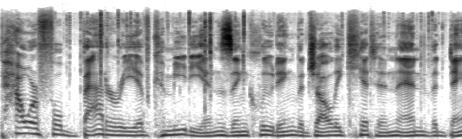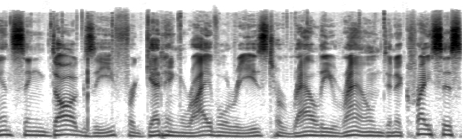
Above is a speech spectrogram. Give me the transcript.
powerful battery of comedians, including the Jolly Kitten and the Dancing Dogsy, forgetting rivalries to rally round in a crisis,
